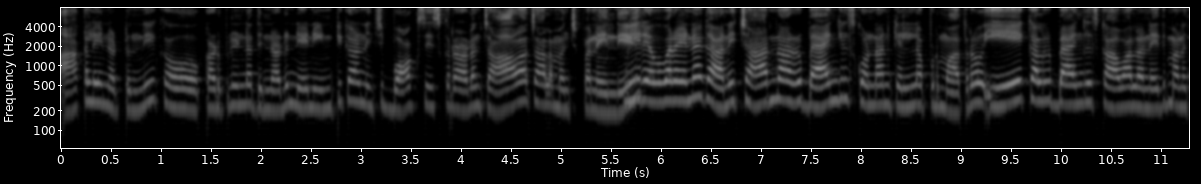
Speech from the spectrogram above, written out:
ఆకలేనట్టుంది. క- కడుపు నిండా తిన్నాడు. నేను ఇంటికాడ నుంచి బాక్స్ తీసుకురావడం చాలా చాలా మంచి పని అయింది మీరు ఎవరైనా కానీ చార్మినార్ బ్యాంగిల్స్ కొనడానికి వెళ్ళినప్పుడు మాత్రం ఏ కలర్ బ్యాంగిల్స్ కావాలనేది మనం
